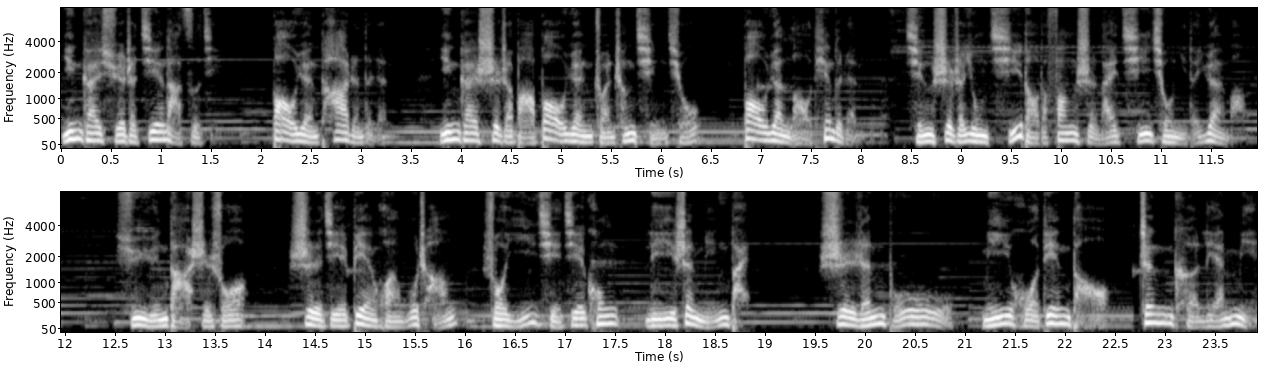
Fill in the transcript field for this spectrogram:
应该学着接纳自己。抱怨他人的人，应该试着把抱怨转成请求；抱怨老天的人，请试着用祈祷的方式来祈求你的愿望。虚云大师说：“世界变幻无常，说一切皆空，理甚明白。世人不悟，迷惑颠倒，真可怜悯。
